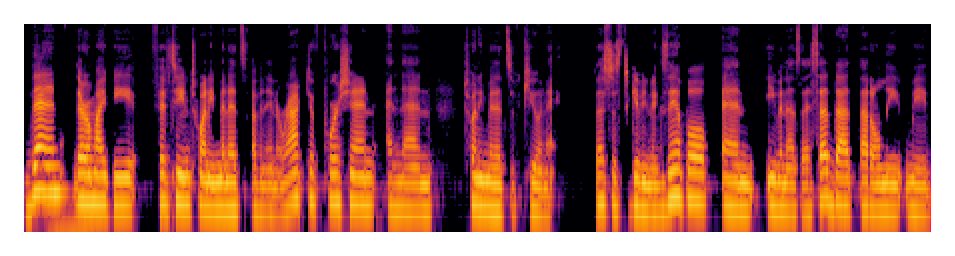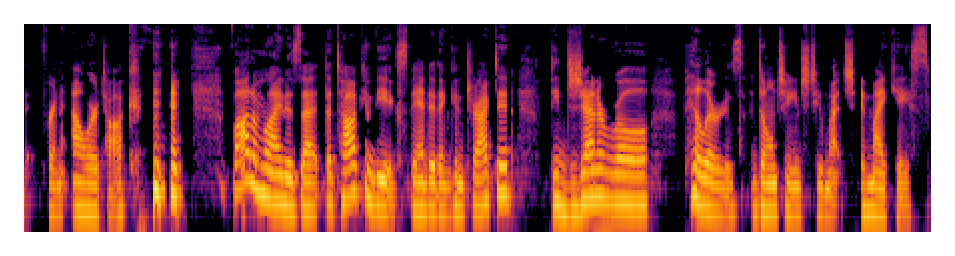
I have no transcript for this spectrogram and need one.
Then there might be 15 20 minutes of an interactive portion and then 20 minutes of Q&A. That's just to give you an example. And even as I said that, that only made for an hour talk. Bottom line is that the talk can be expanded and contracted. The general pillars don't change too much in my case.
